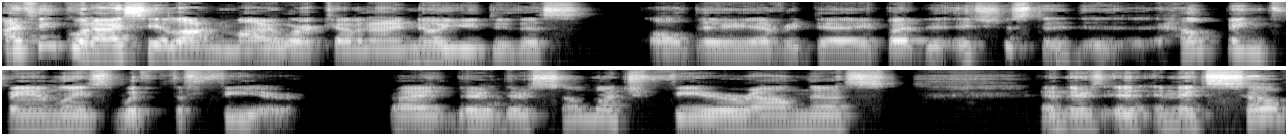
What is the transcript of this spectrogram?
I think what I see a lot in my work, Kevin, and I know you do this all day, every day, but it's just uh, helping families with the fear, right? There, there's so much fear around this, and there's and it's so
